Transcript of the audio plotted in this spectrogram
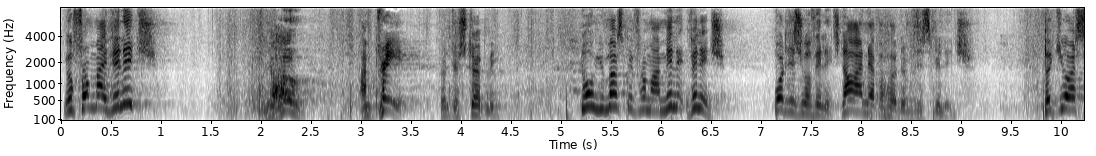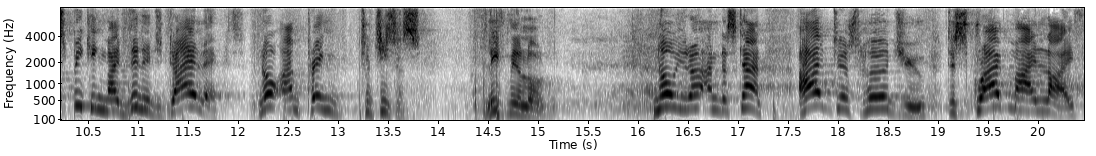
You're from my village? No, I'm praying. Don't disturb me. No, you must be from my village. What is your village? No, I never heard of this village. But you are speaking my village dialect. No, I'm praying to Jesus. Leave me alone. No, you don't understand. I've just heard you describe my life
